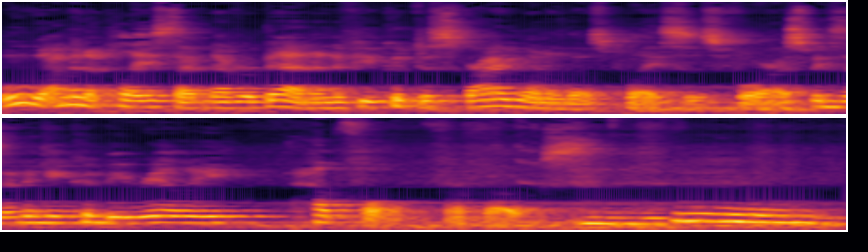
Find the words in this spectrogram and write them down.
ooh, I'm in a place I've never been. And if you could describe one of those places for us, because I think it could be really helpful for folks. Hmm.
